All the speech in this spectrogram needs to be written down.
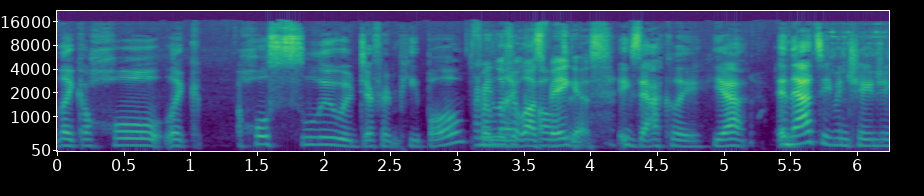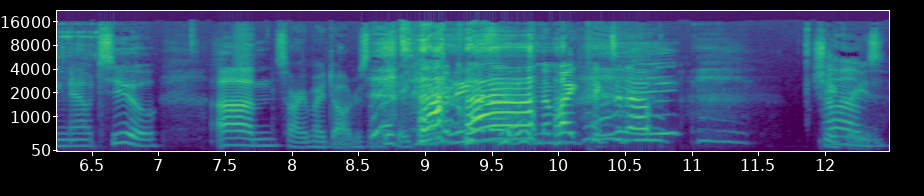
like a whole like a whole slew of different people. I mean, from, look like, at Las all di- Vegas. exactly. Yeah, and that's even changing now too. Um, Sorry, my daughter's like shaking the and the mic picked it up. She agrees. Um,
